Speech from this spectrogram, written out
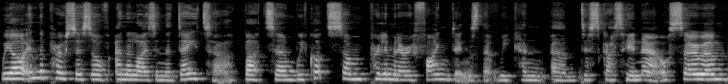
We are in the process of analysing the data, but um, we've got some preliminary findings that we can um, discuss here now. So, um,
